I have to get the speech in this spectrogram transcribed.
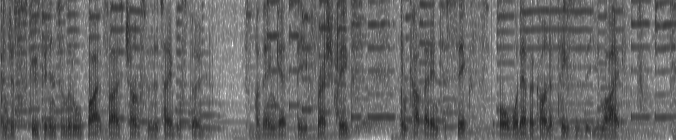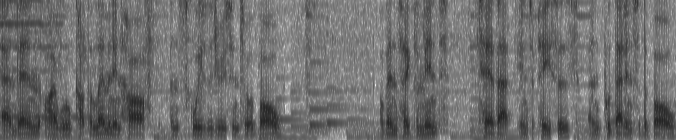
and just scoop it into little bite-sized chunks with a tablespoon. I then get the fresh figs and cut that into sixths or whatever kind of pieces that you like and then I will cut the lemon in half and squeeze the juice into a bowl. I'll then take the mint, tear that into pieces and put that into the bowl.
